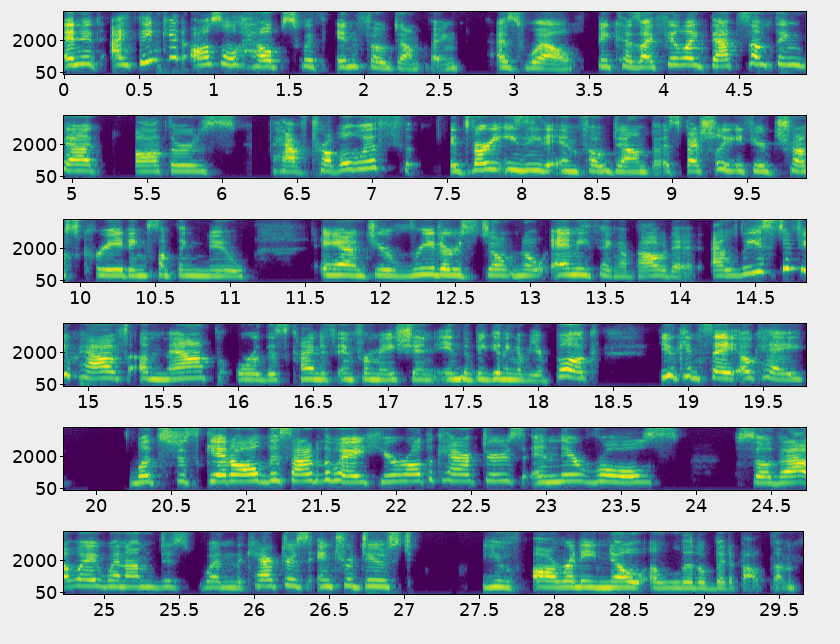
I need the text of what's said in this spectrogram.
and it i think it also helps with info dumping as well because i feel like that's something that authors have trouble with it's very easy to info dump especially if you're just creating something new and your readers don't know anything about it at least if you have a map or this kind of information in the beginning of your book you can say okay let's just get all this out of the way here are all the characters and their roles so that way, when I'm just when the character's introduced, you already know a little bit about them.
